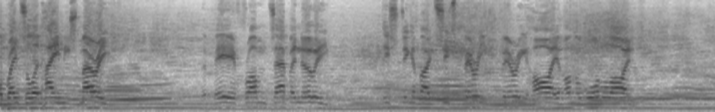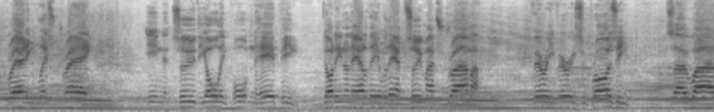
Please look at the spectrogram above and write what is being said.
Carl Brensel and Hamish Murray. The pair from Tapanui. This stinger boat sits very, very high on the waterline. Crowding less drag into the all-important hairpin. Got in and out of there without too much drama. Very, very surprising. So uh,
